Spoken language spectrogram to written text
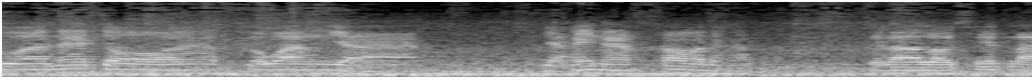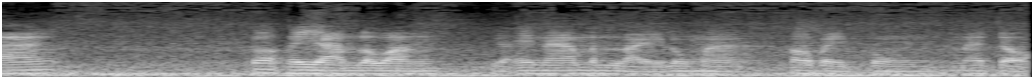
ตัวหน้าจอนะครับ ระวังอย่า อย่าให้น้ำเข้านะครับ เวลาเราเช็ดล้าง ก็พยายามระวัง อย่าให้น้ำมันไหลลงมาเข้าไปตรงหน้าจอ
